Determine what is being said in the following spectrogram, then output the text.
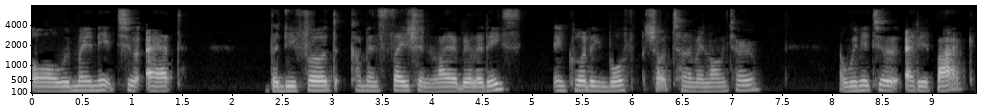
or we may need to add the deferred compensation liabilities, including both short-term and long-term. We need to add it back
